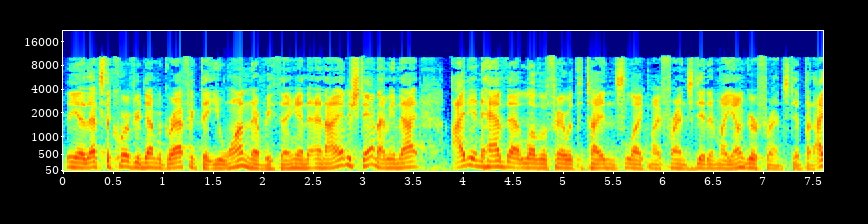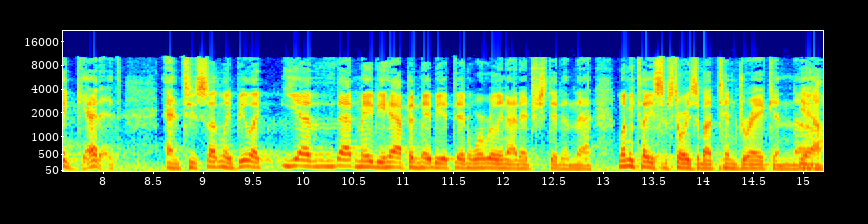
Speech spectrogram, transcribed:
You know, that's the core of your demographic that you want and everything. And, and I understand. I mean, I, I didn't have that love affair with the Titans like my friends did and my younger friends did, but I get it. And to suddenly be like, yeah, that maybe happened, maybe it didn't. We're really not interested in that. Let me tell you some stories about Tim Drake and uh, Yeah.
